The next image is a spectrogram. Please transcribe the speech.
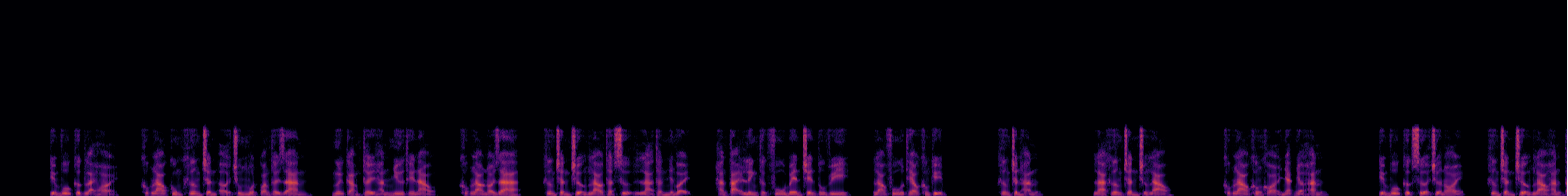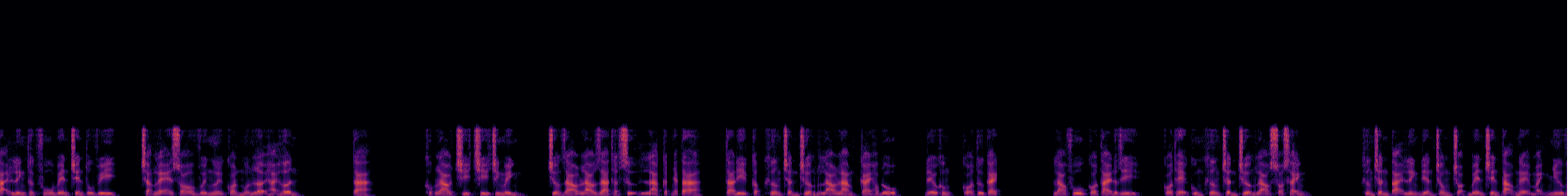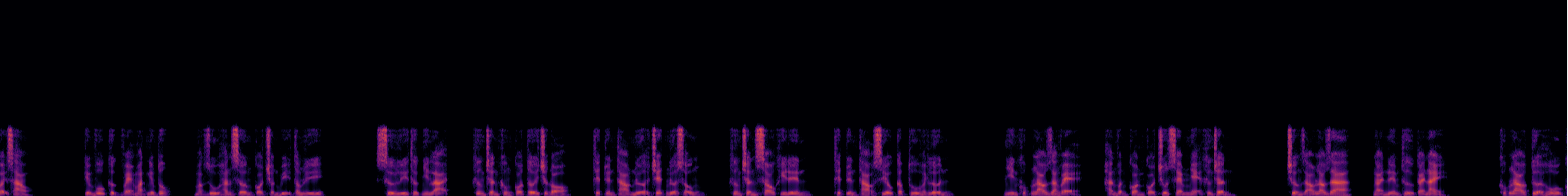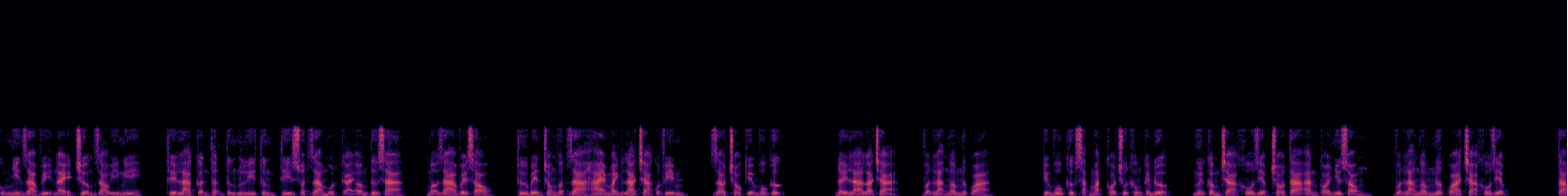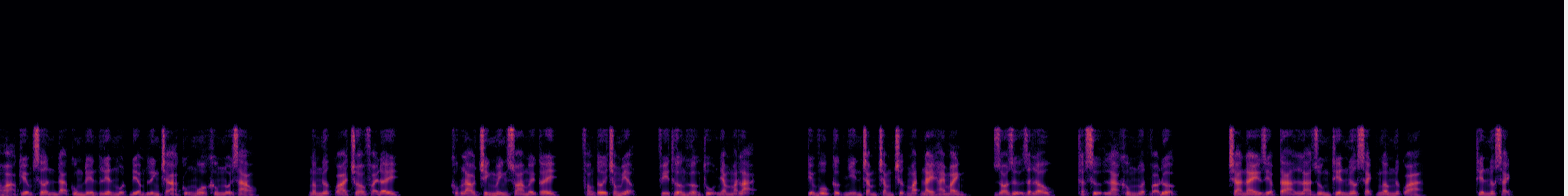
Kiếm vô cực lại hỏi, khúc lao cùng khương trần ở chung một quãng thời gian, ngươi cảm thấy hắn như thế nào? Khúc lao nói ra, khương trần trưởng lão thật sự là thần nhân vậy, hắn tại linh thực phu bên trên tu vi lao phu theo không kịp. Khương trần hắn? Là khương trần trưởng lão. Khúc lao không khỏi nhắc nhở hắn. Kiếm vô cực sửa chưa nói, khương trần trưởng lao hắn tại linh thực phu bên trên tu vi, chẳng lẽ so với ngươi còn muốn lợi hại hơn? Ta. Khúc lao chỉ chỉ chính mình, trưởng giáo lao ra thật sự là cất nhắc ta ta đi cấp khương trần trưởng lão làm cái học đồ, đều không có tư cách. Lao phu có tài đức gì, có thể cùng khương trần trưởng lão so sánh? Khương trần tại linh điền trồng trọt bên trên tạo nghệ mạnh như vậy sao? Kiếm vô cực vẻ mặt nghiêm túc, mặc dù hắn sớm có chuẩn bị tâm lý. Xử lý thực nhìn lại, khương trần không có tới trước đó, thiết tuyến thảo nửa chết nửa sống, khương trần sau khi đến, thiết tuyến thảo siêu cấp thu hoạch lớn. Nhìn khúc lao dáng vẻ, hắn vẫn còn có chút xem nhẹ khương trần. Trường giáo lao ra, ngài nếm thử cái này. Khúc lao tựa hồ cũng nhìn ra vị này trưởng giáo ý nghĩ thế là cẩn thận từng ly từng tí xuất ra một cái ấm từ xa, mở ra về sau, từ bên trong vớt ra hai mảnh lá trà của phim, giao cho kiếm vô cực. Đây là lá trà, vẫn là ngâm nước qua. Kiếm vô cực sắc mặt có chút không kèm được, ngươi cầm trà khô diệp cho ta ăn coi như xong, vẫn là ngâm nước qua trà khô diệp. Ta hỏa kiếm sơn đã cùng đến liên một điểm linh trà cũng mua không nổi sao? Ngâm nước qua cho phải đây. Khúc lao chính mình xoa mấy cây, phóng tơi trong miệng, phi thường hưởng thụ nhắm mắt lại. Kiếm vô cực nhìn chằm chằm trước mắt này hai mảnh, do dự rất lâu, thật sự là không nuốt vào được. Trà này diệp ta là dùng thiên nước sạch ngâm nước qua. Thiên nước sạch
